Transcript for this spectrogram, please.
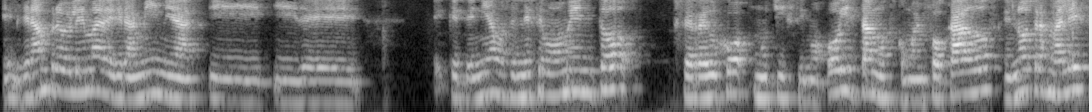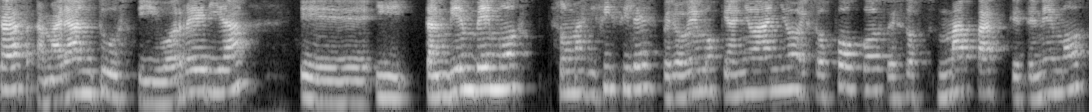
el gran problema de gramíneas y, de, que teníamos en ese momento se redujo muchísimo. Hoy estamos como enfocados en otras malezas, amaranthus y borreria, eh, y también vemos, son más difíciles, pero vemos que año a año esos focos, esos mapas que tenemos,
